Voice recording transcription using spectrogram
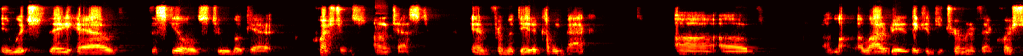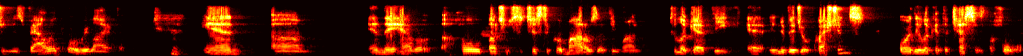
in which they have the skills to look at questions on a test, and from the data coming back uh, of a, lo- a, lot of data, they can determine if that question is valid or reliable. Hmm and um, and they have a, a, whole bunch of statistical models that they run to look at the at individual questions, or they look at the test as a whole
